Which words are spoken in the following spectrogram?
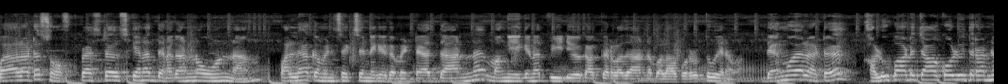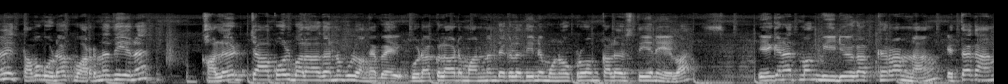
ඔයාලට සොෆ් පැස්ටල්ස් ගැනත් දැනගන්න ඕන්නම් පල්හ කමෙන්ට සෙක්ෂන් එක කමෙන්ට අදදාන්න මං ඒ ගැනත් වීඩියෝ එකක් කරලා දාන්න බලාපොරොත්තු වෙනවා. දැන් ඔයාලට කළු පාට චාකෝල් විතරන්නේ තව ගොඩක් වර්ණ තියෙන කලට් චාකෝල් බලාගන්න පුළුවන්. හැබැයි ගොඩක් කලාට මන්න දෙකල තියෙන මොනෝක්‍රෝම් කලස් තියෙන ඒවා. ඒගෙනත් මං වීඩියෝ එකක් කරන්නම්. එතකං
